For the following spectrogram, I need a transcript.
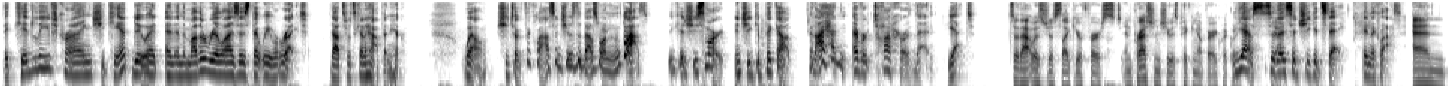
The kid leaves crying. She can't do it. And then the mother realizes that we were right. That's what's going to happen here. Well, she took the class and she was the best one in the class because she's smart and she could pick up. But I hadn't ever taught her then yet. So that was just like your first impression. She was picking up very quickly. Yes. So Yeah. they said she could stay in the class. And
